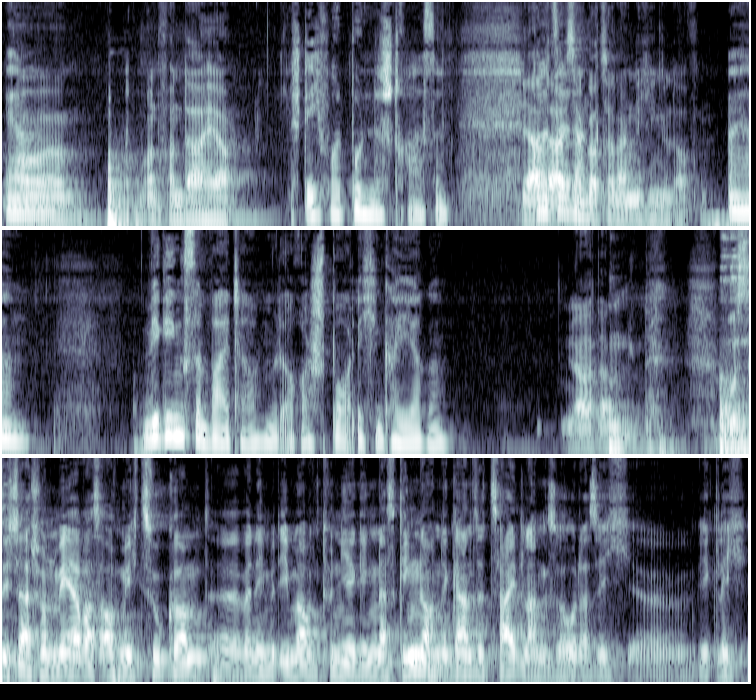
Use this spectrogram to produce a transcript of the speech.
Ja. Äh, und von daher, Stichwort Bundesstraße. ja, Gott da sei ist er Dank. Gott sei Dank nicht hingelaufen. Ja. Wie ging es dann weiter mit eurer sportlichen Karriere? Ja, dann wusste ich da schon mehr, was auf mich zukommt, äh, wenn ich mit ihm auf ein Turnier ging. Das ging noch eine ganze Zeit lang so, dass ich äh, wirklich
